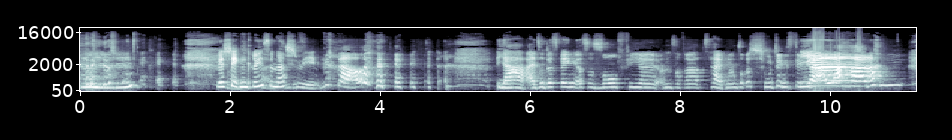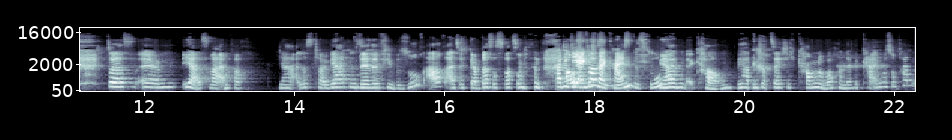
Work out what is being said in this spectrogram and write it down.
Mhm. Wir schicken Grüße nach Schweden. Genau. Ja, also deswegen ist es so viel unsere Zeiten, unsere Shootings, die wir Ja. alle hatten. Das, ähm, ja, es war einfach, ja, alles toll. Wir hatten sehr, sehr viel Besuch auch. Also ich glaube, das ist was, wo man Hattet ihr eigentlich mal keinen. Besuch? Wir hatten äh, kaum. Wir hatten tatsächlich kaum eine Woche, in der wir keinen Besuch hatten.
